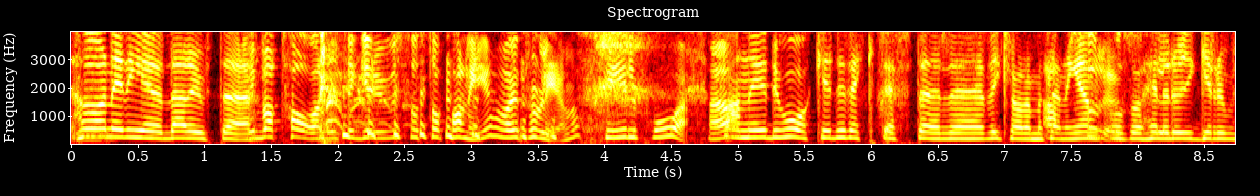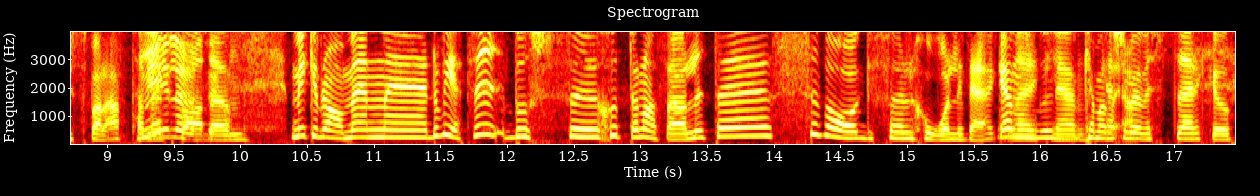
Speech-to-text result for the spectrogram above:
Hör ni det där Det är ute? bara att ta lite grus och stoppa ner. Vad är problemet? Fyll på. Ja. Fanny, du åker direkt efter eh, vi är klara med sändningen Absolut. och så häller du i grus bara. Ta med Det löser jag. spaden. Mycket bra, men eh, då vet vi. Buss eh, 17 alltså, lite svag för hål i vägen Verkligen. kan man Kanske säga. behöver stärka upp.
